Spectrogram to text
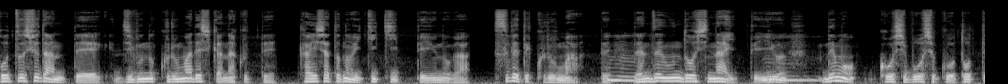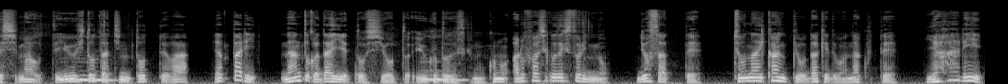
交通手段って自分の車でしかなくて、会社との行き来っていうのが全て車で、全然運動しないっていう、でも高脂肪食を取ってしまうっていう人たちにとっては、やっぱりなんとかダイエットをしようということですけども、このアルファシコデキストリンの良さって腸内環境だけではなくて、やはり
